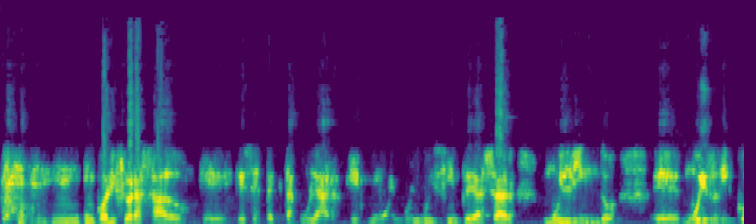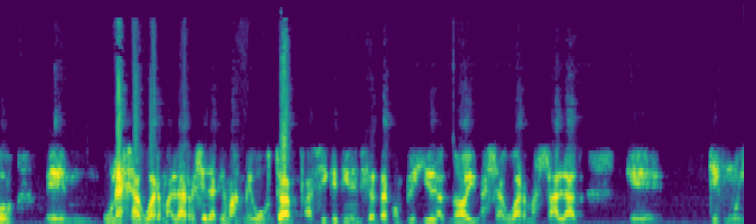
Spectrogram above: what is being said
un, coliflor asado que, es espectacular, que es muy, muy, muy simple de hacer, muy lindo, eh, muy rico. una shawarma, la receta que más me gusta, así que tiene cierta complejidad, ¿no? Hay una shawarma salad que, que es muy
